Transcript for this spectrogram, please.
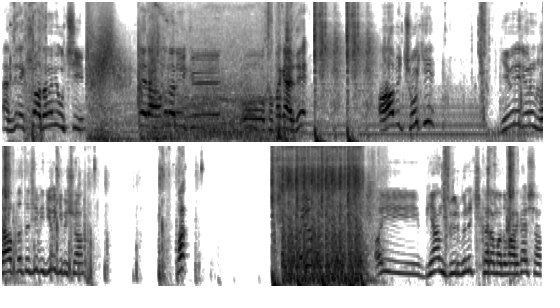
Ben direkt şu adama bir uçayım. Selamun aleyküm. Oo kafa geldi. Abi çok iyi. Yemin ediyorum rahatlatıcı video gibi şu an. Lan. Hayır. Ay bir an dürbünü çıkaramadım arkadaşlar.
